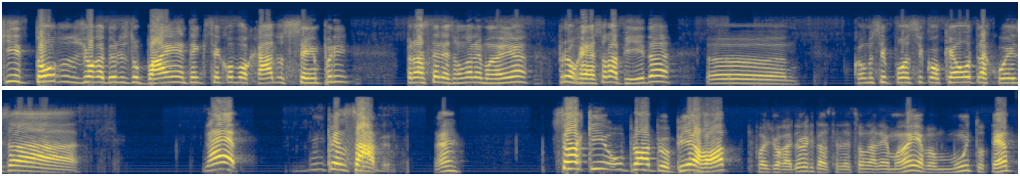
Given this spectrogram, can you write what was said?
que todos os jogadores do Bayern têm que ser convocados sempre para a seleção da Alemanha para o resto da vida, uh, como se fosse qualquer outra coisa, né, impensável, né? Só que o próprio Bierhoff, que foi jogador aqui da seleção da Alemanha por muito tempo,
